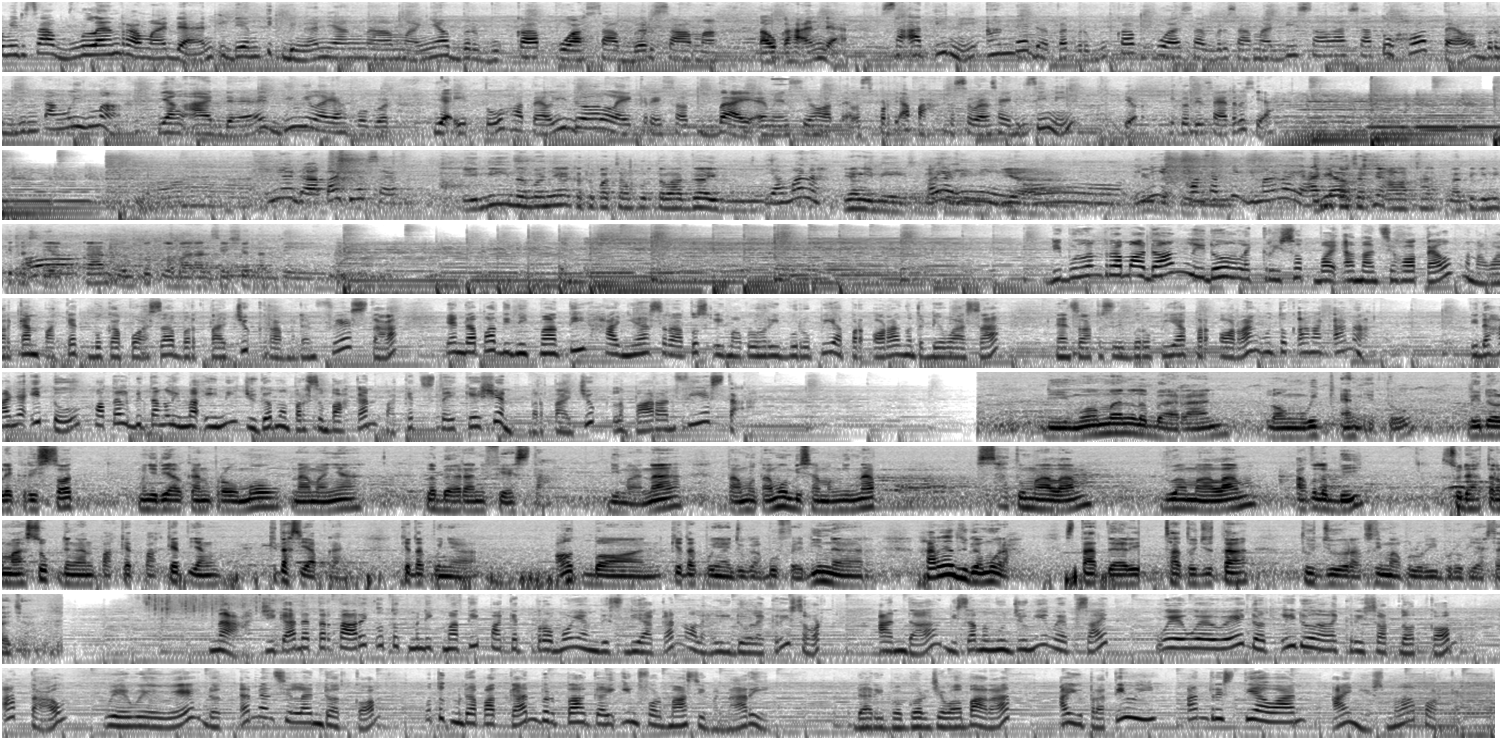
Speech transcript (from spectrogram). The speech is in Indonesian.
pemirsa, bulan Ramadan identik dengan yang namanya berbuka puasa bersama. Tahukah Anda? Saat ini Anda dapat berbuka puasa bersama di salah satu hotel berbintang 5 yang ada di wilayah Bogor, yaitu Hotel Lido Lake Resort by MNC Hotel. Seperti apa keseruan saya di sini? Yuk, ikutin saya terus ya. Ada apa aja, Chef? Ini namanya ketupat campur telaga, Ibu. Yang mana? Yang ini, Oh, yang sini. ini. Iya. Oh, Ini ini konsepnya gimana ya? Ini Ada konsepnya ala carte. Nanti ini kita Oh. siapkan untuk lebaran session nanti. Di bulan Ramadan, Lido Lake Resort by Amansi Hotel menawarkan paket buka puasa bertajuk Ramadan Fiesta yang dapat dinikmati hanya Rp150.000 per orang untuk dewasa dan Rp100.000 per orang untuk anak-anak. Tidak hanya itu, Hotel Bintang 5 ini juga mempersembahkan paket staycation bertajuk Lebaran Fiesta. Di momen lebaran, long weekend itu, Lido Lake Resort menyediakan promo namanya Lebaran Fiesta, di mana tamu-tamu bisa menginap satu malam, dua malam, atau lebih, sudah termasuk dengan paket-paket yang kita siapkan. Kita punya outbound, kita punya juga buffet dinner, harganya juga murah, start dari Rp1.750.000 saja. Nah, jika Anda tertarik untuk menikmati paket promo yang disediakan oleh Lido Lake Resort, Anda bisa mengunjungi website www.lidolakeresort.com atau www.mncland.com untuk mendapatkan berbagai informasi menarik. Dari Bogor, Jawa Barat, Ayu Pratiwi, Andri Setiawan, iNews melaporkan.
